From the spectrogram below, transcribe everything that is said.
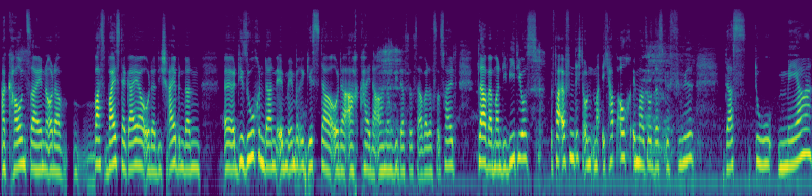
Account sein oder was weiß der Geier oder die schreiben dann äh, die suchen dann im im Register oder ach, keine Ahnung, wie das ist, aber das ist halt klar, wenn man die Videos veröffentlicht und ma ich habe auch immer so das Gefühl, dass du mehr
